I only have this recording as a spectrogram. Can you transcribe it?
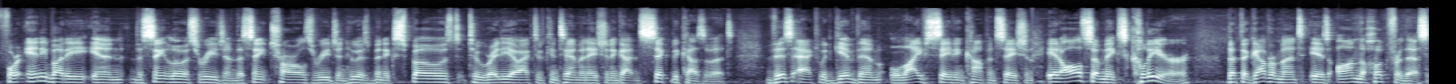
for anybody in the St. Louis region, the St. Charles region, who has been exposed to radioactive contamination and gotten sick because of it, this act would give them life saving compensation. It also makes clear that the government is on the hook for this.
